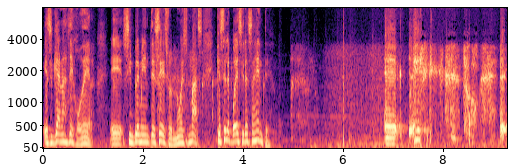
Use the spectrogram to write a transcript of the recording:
es ganas de joder? simplemente es eso, no es más. ¿Qué se le puede decir a esa gente? Eh,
